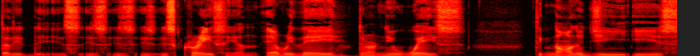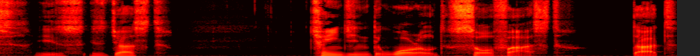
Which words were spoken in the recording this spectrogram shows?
that it is, is, is, is, crazy, and every day there are new ways. Technology is is is just changing the world so fast that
